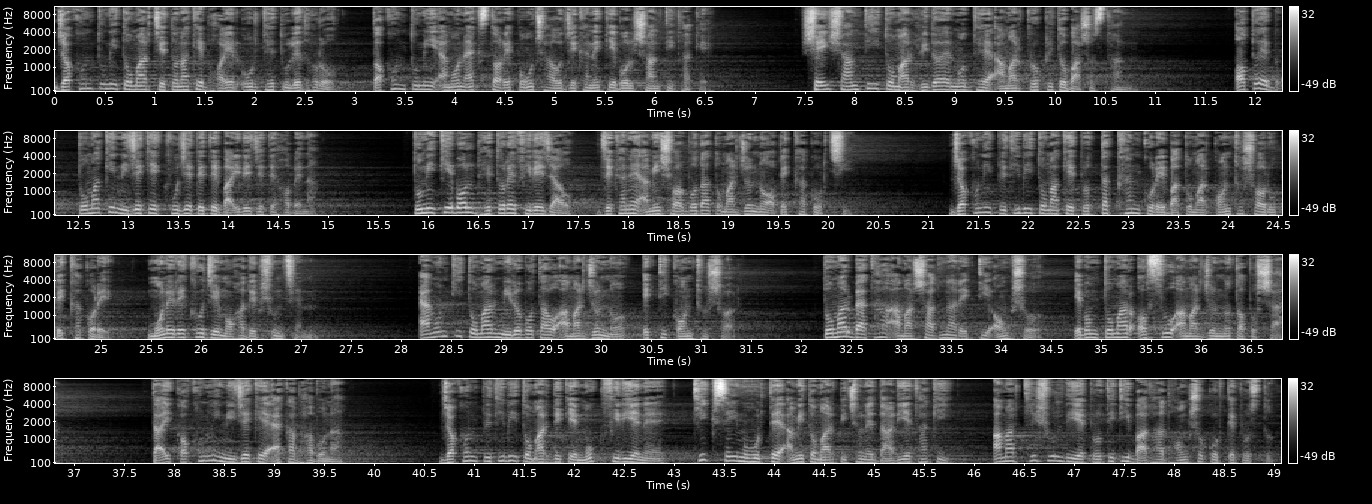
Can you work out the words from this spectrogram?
যখন তুমি তোমার চেতনাকে ভয়ের ঊর্ধ্বে তুলে ধরো, তখন তুমি এমন এক স্তরে পৌঁছাও যেখানে কেবল শান্তি থাকে। সেই শান্তি তোমার হৃদয়ের মধ্যে আমার প্রকৃত বাসস্থান। অতএব তোমাকে নিজেকে খুঁজে পেতে বাইরে যেতে হবে না। তুমি কেবল ভেতরে ফিরে যাও, যেখানে আমি সর্বদা তোমার জন্য অপেক্ষা করছি। যখনই পৃথিবী তোমাকে প্রত্যাখ্যান করে বা তোমার কণ্ঠস্বর উপেক্ষা করে, মনে রেখো যে মহাদেব শুনছেন। এমনকি তোমার নীরবতাও আমার জন্য একটি কণ্ঠস্বর। তোমার ব্যথা আমার সাধনার একটি অংশ এবং তোমার অশ্রু আমার জন্য তপস্যা। তাই কখনোই নিজেকে একা ভাবো না। যখন পৃথিবী তোমার দিকে মুখ ফিরিয়ে নেয়, ঠিক সেই মুহূর্তে আমি তোমার পিছনে দাঁড়িয়ে থাকি, আমার ত্রিশূল দিয়ে প্রতিটি বাধা ধ্বংস করতে প্রস্তুত।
